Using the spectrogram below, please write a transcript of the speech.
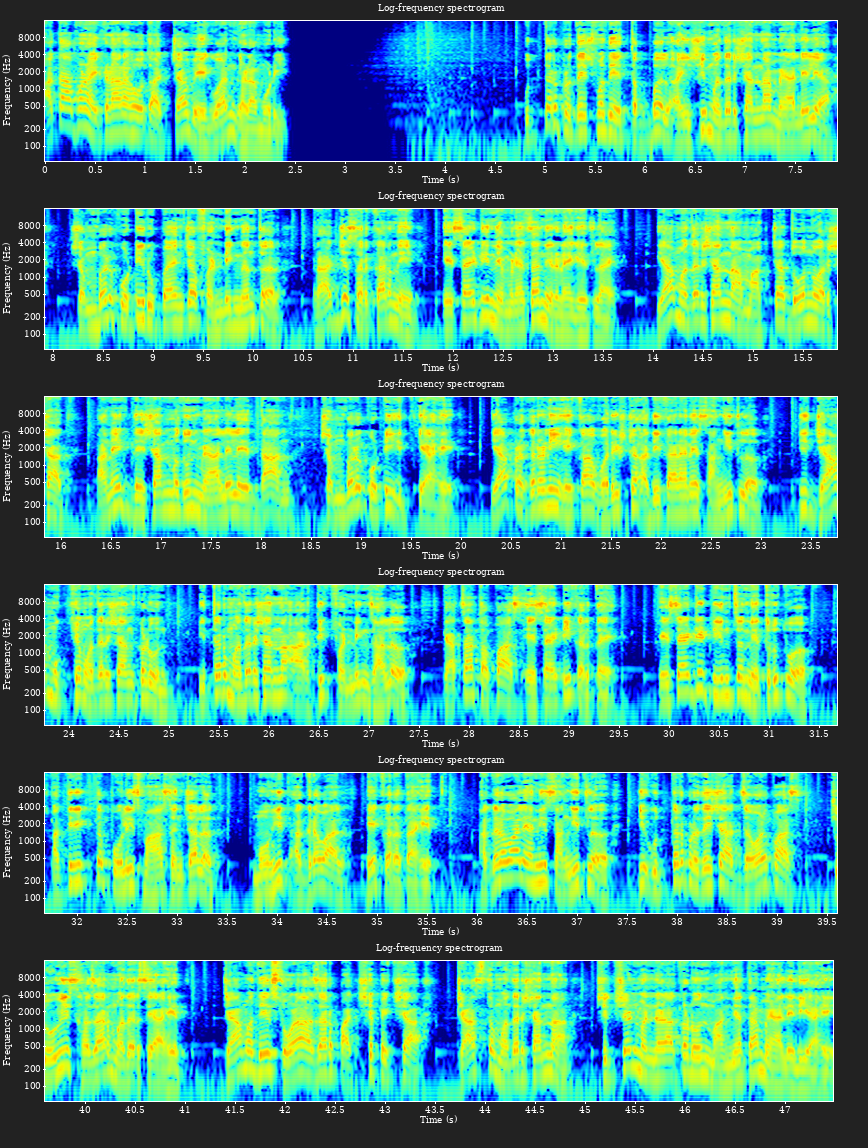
आता आपण ऐकणार आहोत आजच्या वेगवान घडामोडी. उत्तर प्रदेशमध्ये तब्बल ऐंशी मदरशांना मिळालेल्या शंभर कोटी रुपयांच्या फंडिंग नंतर राज्य सरकारने एस आय टी नेमण्याचा निर्णय घेतलाय. या मदरशांना मागच्या दोन वर्षात अनेक देशांमधून मिळालेले दान शंभर कोटी इतके आहे. या प्रकरणी एका वरिष्ठ अधिकाऱ्याने सांगितलं की ज्या मुख्य मदरशांकडून इतर मदरशांना आर्थिक फंडिंग झालं त्याचा तपास एस आय टी करतय. एस आय टी टीमचं नेतृत्व अतिरिक्त पोलीस महासंचालक मोहित अग्रवाल हे करत आहेत. अग्रवाल यांनी सांगितलं की उत्तर प्रदेशात जवळपास चोवीस हजार मदरसे आहेत. ज्यामध्ये सोळा हजार पाचशे पेक्षा जास्त मदरशांना शिक्षण मंडळाकडून मान्यता मिळालेली आहे.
